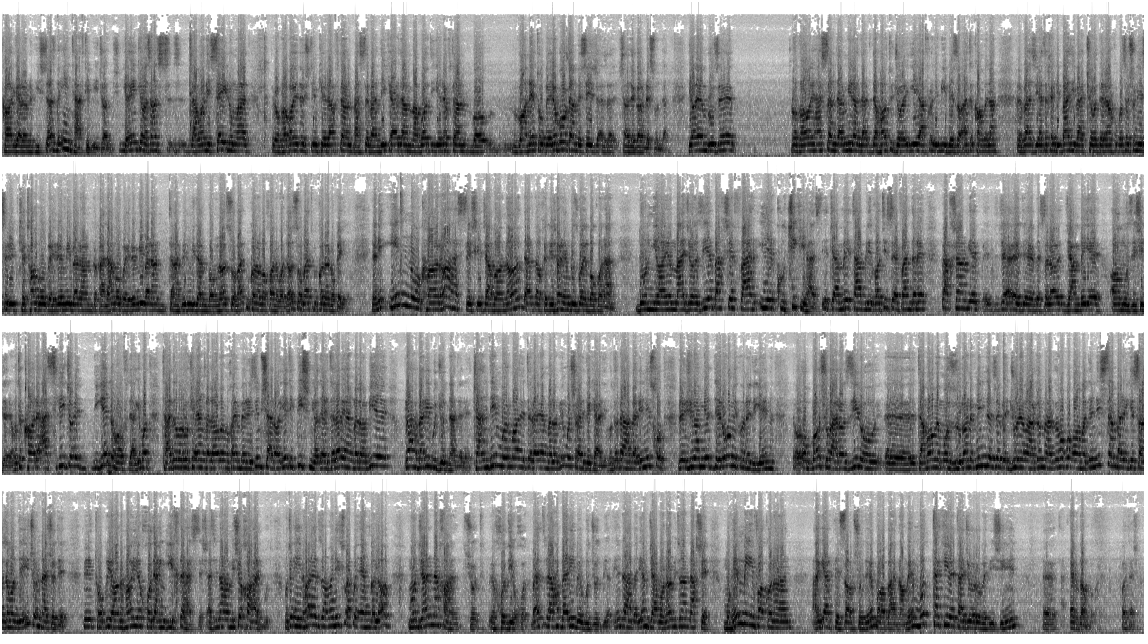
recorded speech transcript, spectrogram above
کارگران پیشتاز به این ترتیب ایجاد میشه. یا اینکه مثلا زمانی سیل اومد رفقایی داشتیم که رفتن بسته بندی کردن موادی گرفتن با وانت و غیره بردن به سیل صدگان رسوندن. یا امروزه رفقای هستن در میرن در دهات و جای دیگه افراد بی بزاعت کاملا وضعیت خیلی بدی بچه ها دارن. خب واسهشون یه سری کتاب و غیره می‌برن قلم و غیره می‌برن تحویل میدن با اونا صحبت می‌کنن با خانواده ها صحبت می‌کنن و غیره. یعنی این نوع کارها هستش که جوانان در داخل ایران امروز باید بکنن. دنیای مجازی بخش فرعی کوچیکی هست. یه جنبه تبلیغاتی صرفا داره بخش هم یه به جنبه آموزشی داره. متو کار اصلی جای دیگه نهفته. اگه ما تدارک انقلاب می‌خوایم بریزیم شرایطی پیش میاد. اطلاع انقلابی رهبری وجود نداره. چندین بار ما اطلاع انقلابی مشاهده کردیم. تو رهبری نیست. خب رژیم هم میاد درو می‌کنه دیگه. این باش و عرازیل و تمام مزدوران میندازه به جون مردم. مردم خب آماده نیستن برای اینکه سازماندهی چون نشده. یعنی تقیان های خودانگیخته هستش. از اینا همیشه خواهد بود. تو اینها الزاما هیچ وقت به انقلاب منجر نخواهند شد خودی و خود. بعد رهبری به وجود بیاد. این رهبری هم جوانان می‌تونن نقش مهمی ایفا کنن. اگر حساب شده با برنامه متکی به تجربه پیشین اقدام بکنن. با تشکر.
